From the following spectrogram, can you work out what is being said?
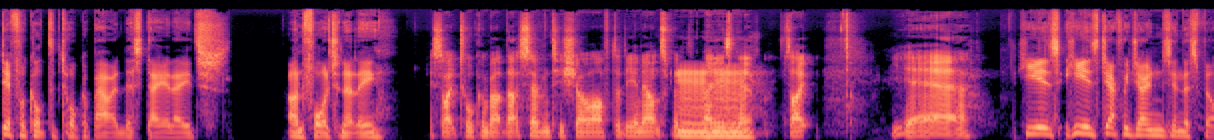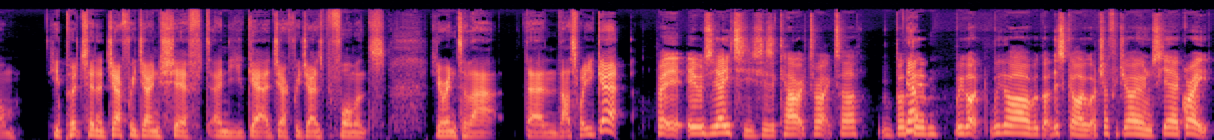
Difficult to talk about in this day and age, unfortunately. It's like talking about that '70s show after the announcement today, isn't mm. it? It's like, yeah, He is he is Jeffrey Jones in this film. He puts in a Jeffrey Jones shift, and you get a Jeffrey Jones performance. If you're into that, then that's what you get. But it, it was the eighties. He's a character actor. Book Yep. him. We got we got oh, we got this guy. We got Jeffrey Jones. Yeah, great.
